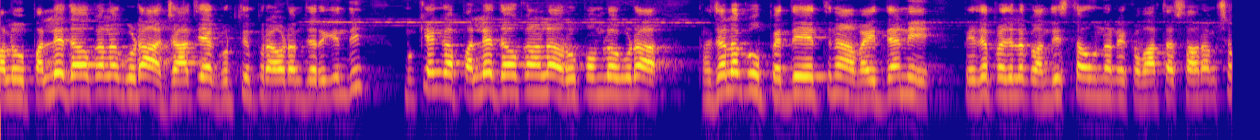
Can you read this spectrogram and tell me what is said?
పలు పల్లె దవాఖానలకు కూడా జాతీయ గుర్తింపు రావడం జరిగింది. ముఖ్యంగా పల్లె దవాఖానల రూపంలో కూడా ప్రజలకు పెద్ద ఎత్తున వైద్యాన్ని పేద ప్రజలకు అందిస్తూ ఉన్న వార్త వార్తా సారాంశం.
